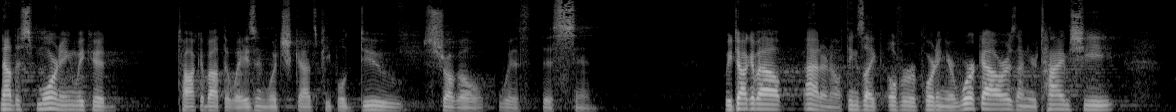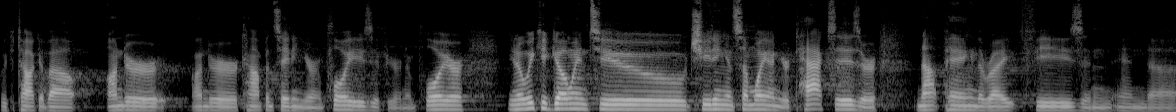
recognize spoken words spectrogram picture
Now this morning we could talk about the ways in which God's people do struggle with this sin. We talk about, I don't know, things like overreporting your work hours on your timesheet, we could talk about under, under compensating your employees if you're an employer. You know, we could go into cheating in some way on your taxes or not paying the right fees and, and uh,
